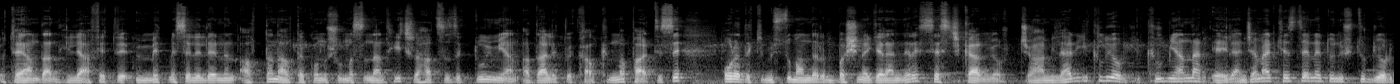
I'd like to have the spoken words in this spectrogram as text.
Öte yandan hilafet ve ümmet meselelerinin alttan alta konuşulmasından hiç rahatsızlık duymayan Adalet ve Kalkınma Partisi oradaki Müslümanların başına gelenlere ses çıkarmıyor. Camiler yıkılıyor, yıkılmayanlar eğlence merkezlerine dönüştürülüyor.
